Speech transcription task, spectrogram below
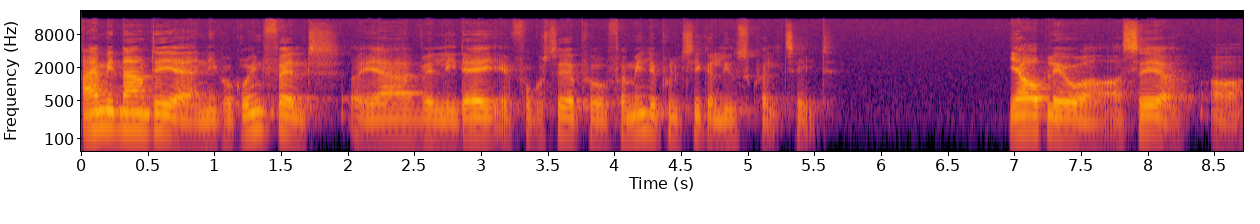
Hej, mit navn det er Nico Grønfeldt, og jeg vil i dag fokusere på familiepolitik og livskvalitet. Jeg oplever og ser og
